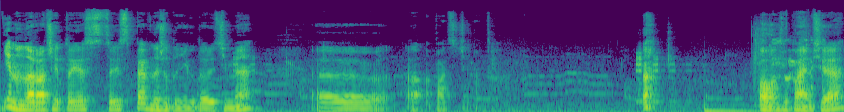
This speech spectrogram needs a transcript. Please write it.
Nie no, na raczej to jest, to jest pewne, że do niego dolecimy. E, a, patrzcie na to. A! O, zapałem się.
